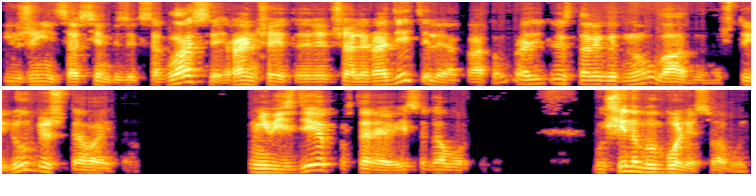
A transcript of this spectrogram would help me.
их женить совсем без их согласия. Раньше это решали родители, а потом родители стали говорить, ну ладно, значит, ты любишь, давай там. Не везде, повторяю, есть оговорки. Мужчина был более свободен.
